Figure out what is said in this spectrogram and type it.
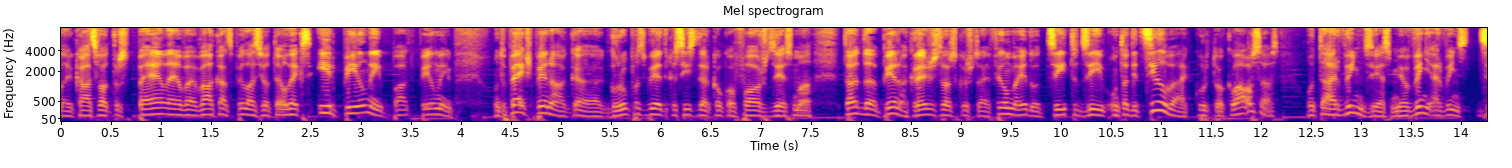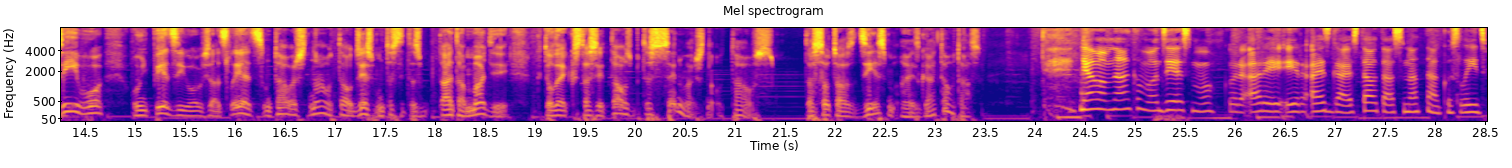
lai kāds vēl tur spēlē vai vēl kāds pilās, jo tev liekas, ir pilnība, pat pilnība. Un tu pēkšņi pienāk uh, grupas biedri, kas izdara kaut ko foršu dziesmā, tad uh, pienāk režisors, kurš tajā filmā iedod citu dzīvi, un tad ir cilvēki, kur to klausās, un tā ir viņu dziesma, jo viņi ar viņu dzīvo, un viņi piedzīvo visādas lietas, un tā vairs nav tava dziesma, un tas ir tas, tā ir tā maģija, ka tev liekas, tas ir tavs, bet tas sen vairs nav tavs. Tas saucās dziesma aizgāja tautās. Ņemam nākamo dziesmu, kur arī ir aizgājusi tautās un atnākusi līdz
